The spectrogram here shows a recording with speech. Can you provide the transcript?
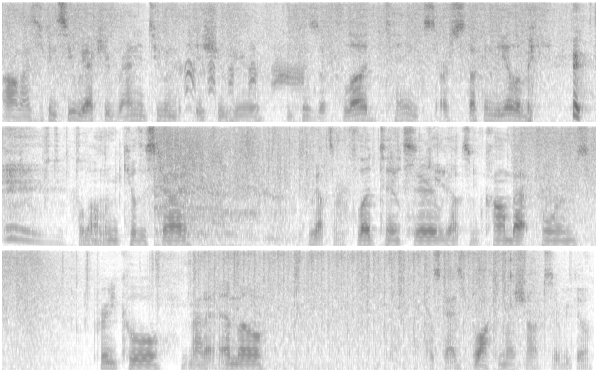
um, as you can see we actually ran into an issue here because the flood tanks are stuck in the elevator Hold on, let me kill this guy. We got some flood tanks there. We got some combat forms. Pretty cool. I'm out of ammo. This guy's blocking my shots. There we go.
